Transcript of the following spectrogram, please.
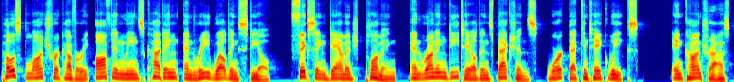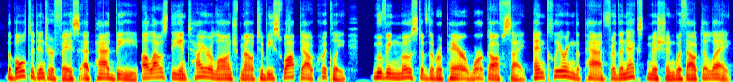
post-launch recovery often means cutting and re-welding steel, fixing damaged plumbing, and running detailed inspections, work that can take weeks. In contrast, the bolted interface at Pad B allows the entire launch mount to be swapped out quickly, moving most of the repair work off-site and clearing the pad for the next mission without delay.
